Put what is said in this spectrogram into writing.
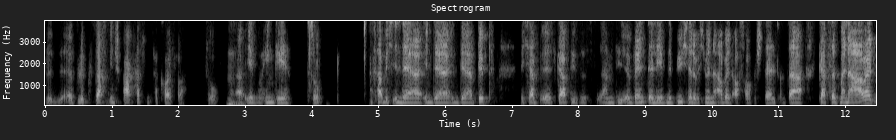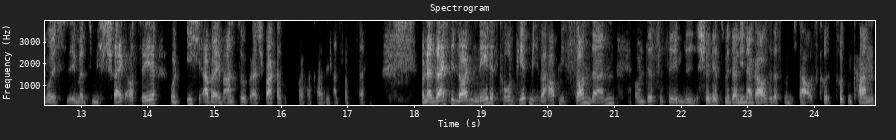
äh, blöd gesagt, wie ein Sparkassenverkäufer so mhm. äh, irgendwo hingehe. So, das habe ich in der, in der, in der BIP. Ich habe, es gab dieses ähm, die Event der lebende Bücher, da habe ich meine Arbeit auch vorgestellt. Und da gab es halt meine Arbeit, wo ich immer ziemlich schräg aussehe und ich aber im Anzug als Sparkassenverkäufer quasi in Anführungszeichen. Und dann sage ich den Leuten, nee, das korrumpiert mich überhaupt nicht, sondern, und das ist eben schön jetzt mit Alina Gause, dass man sich da ausdrücken kann,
